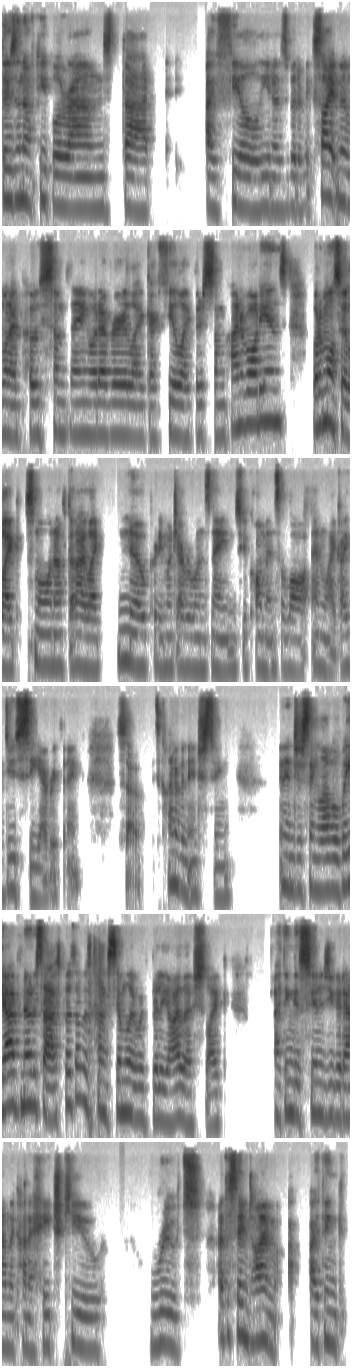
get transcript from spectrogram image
there's enough people around that I feel, you know, there's a bit of excitement when I post something, whatever. Like I feel like there's some kind of audience, but I'm also like small enough that I like know pretty much everyone's names who comments a lot and like I do see everything. So it's kind of an interesting, an interesting level. But yeah, I've noticed that. I suppose that was kind of similar with Billie Eilish. Like I think as soon as you go down the kind of HQ route, at the same time, I think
